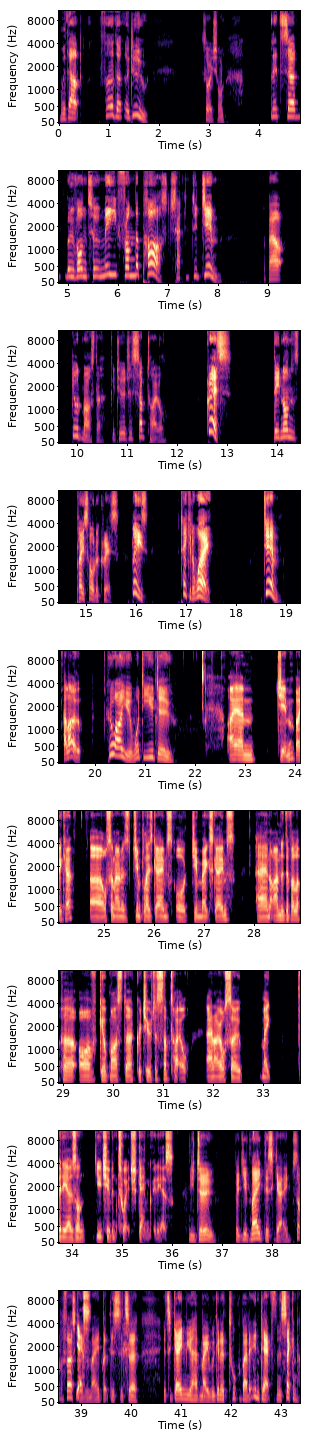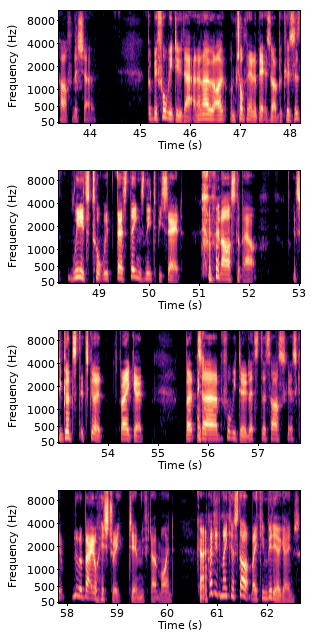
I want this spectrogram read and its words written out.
without further ado, sorry, Sean, let's uh, move on to me from the past, chatting to Jim about Guildmaster, gratuitous subtitle. Chris, the non placeholder Chris, please take it away. Jim. Hello. Who are you? and What do you do? I am Jim Baker, uh, also known as Jim Plays Games or Jim Makes Games and I'm the developer of Guildmaster Gratuitous Subtitle, and I also make videos on YouTube and Twitch, gaming videos. You do, but you've made this game. It's not the first game yes. you made, but this it's a it's a game you have made. We're going to talk about it in depth in the second half of the show. But before we do that, and I know I, am chomping at a bit as well because we need to talk. We, there's things need to be said and asked about. It's a good. It's good. It's very good. But uh, before we do, let's let's ask let's get a little bit about your history, Jim, if you don't mind. Okay. How did you make your start making video games?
